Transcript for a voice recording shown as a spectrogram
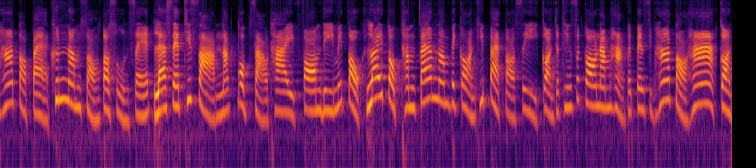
25 ต่อ 8 ขึ้นนำ2ต่อ 0 เซต และเซตที่ 3 นักตบสาวไทย ฟอร์มดีไม่ตก ไล่ตบทำแต้มนำไปก่อนที่ 8 ต่อ 4 ก่อนจะทิ้งสกอร์นำห่างไปเป็น 15 ต่อ 5 ก่อน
